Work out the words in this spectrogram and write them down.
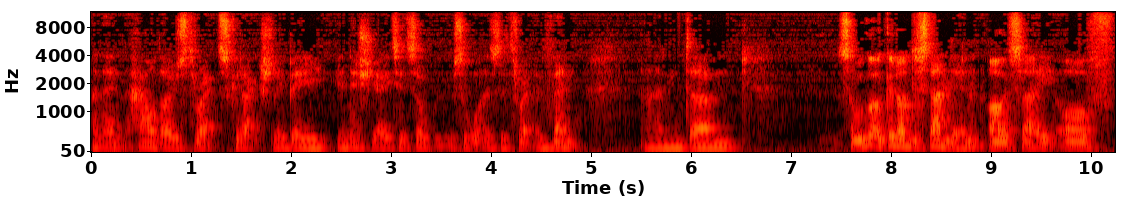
and then how those threats could actually be initiated. So so what is the threat event? And um, so we've got a good understanding, I would say, of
